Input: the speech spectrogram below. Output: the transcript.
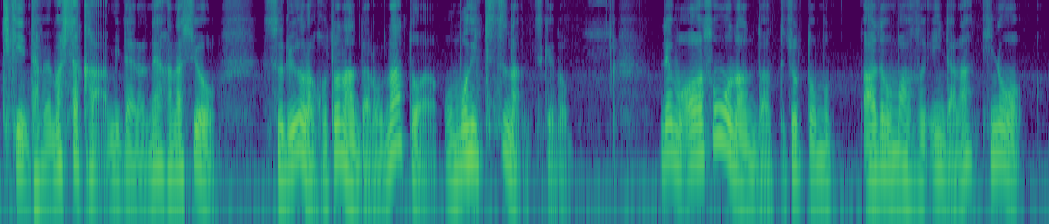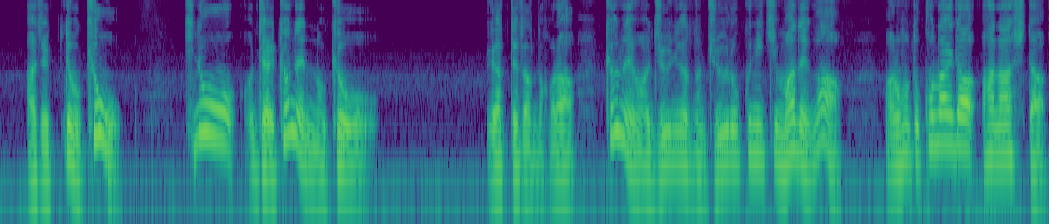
チキン食べましたか？みたいなね、話をするようなことなんだろうなとは思いつつなんですけど。でも、ああ、そうなんだってちょっと思っ、あ、でもまあいいんだな。昨日、あ、じゃ、でも今日、昨日、じゃあ去年の今日やってたんだから、去年は12月の16日までが、あの、本当この間話した、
